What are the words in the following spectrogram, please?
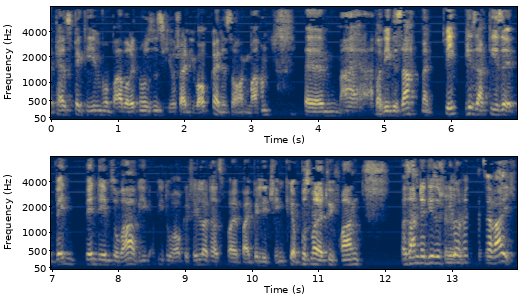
Perspektiven von Barbara müssen sich wahrscheinlich überhaupt keine Sorgen machen. Ähm, aber wie gesagt, man, wie gesagt, diese, wenn, wenn dem so war, wie, wie du auch geschildert hast bei, bei Billie Jean, King, muss man natürlich fragen, was haben denn diese Spielerinnen jetzt erreicht?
